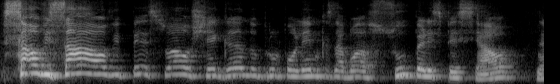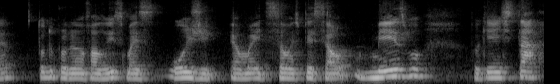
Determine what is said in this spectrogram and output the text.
Salve, salve, pessoal! Chegando para um Polêmicas da Bola super especial, né? Todo programa eu falo isso, mas hoje é uma edição especial mesmo, porque a gente está.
